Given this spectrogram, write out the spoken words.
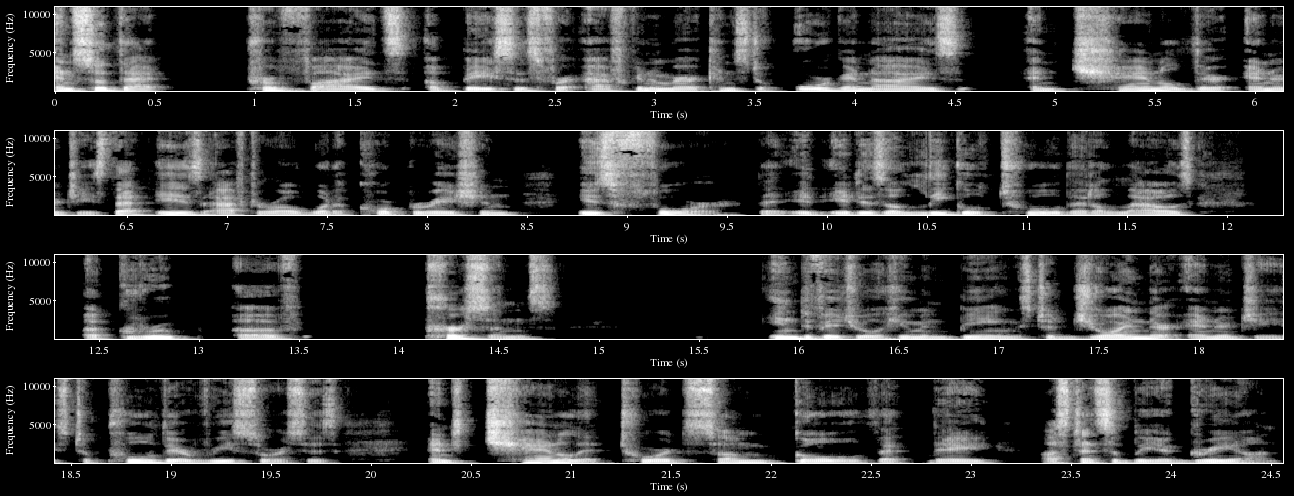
And so that provides a basis for African Americans to organize and channel their energies. That is, after all, what a corporation is for. That it, it is a legal tool that allows a group of persons, individual human beings, to join their energies, to pool their resources, and channel it towards some goal that they ostensibly agree on.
